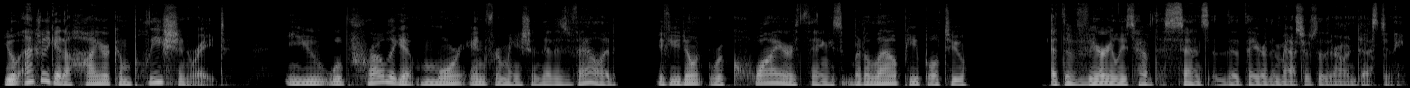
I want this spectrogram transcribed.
you'll actually get a higher completion rate. You will probably get more information that is valid if you don't require things, but allow people to, at the very least, have the sense that they are the masters of their own destiny.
